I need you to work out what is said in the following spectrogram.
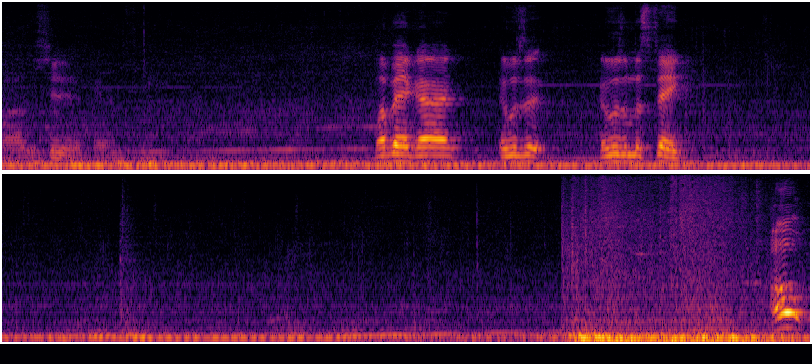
my other shit in here. My bad, guy. It was a. It was a mistake. Oh.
